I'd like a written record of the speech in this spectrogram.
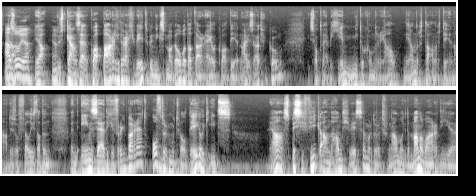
Ah, zo ja. ja. ja. Dus het kan zijn, qua paargedrag weten we niks, maar wel wat dat daar eigenlijk qua DNA is uitgekomen is, want we hebben geen mitochondriaal Neandertaler DNA. Dus ofwel is dat een, een eenzijdige vruchtbaarheid, of er moet wel degelijk iets ja, specifiek aan de hand geweest zijn, waardoor het voornamelijk de mannen waren die uh,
